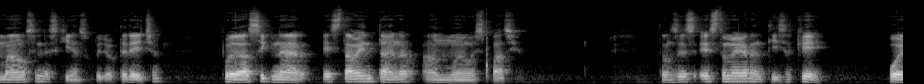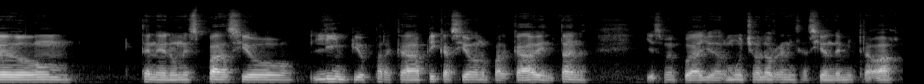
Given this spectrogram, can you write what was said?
mouse en la esquina superior derecha, puedo asignar esta ventana a un nuevo espacio. Entonces esto me garantiza que puedo tener un espacio limpio para cada aplicación o para cada ventana y eso me puede ayudar mucho a la organización de mi trabajo.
